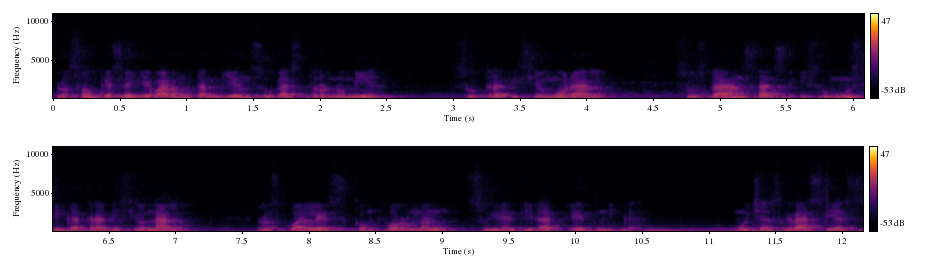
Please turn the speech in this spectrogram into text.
los oques se llevaron también su gastronomía, su tradición oral, sus danzas y su música tradicional, los cuales conforman su identidad étnica. Muchas gracias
